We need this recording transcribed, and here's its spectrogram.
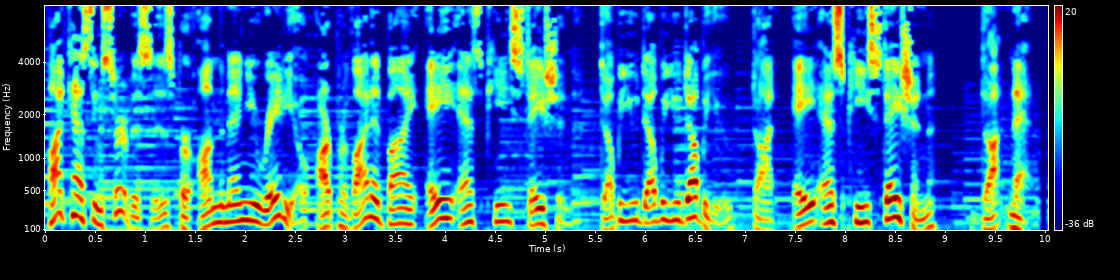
Podcasting services for On the Menu Radio are provided by ASP Station. www.aspstation.net.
